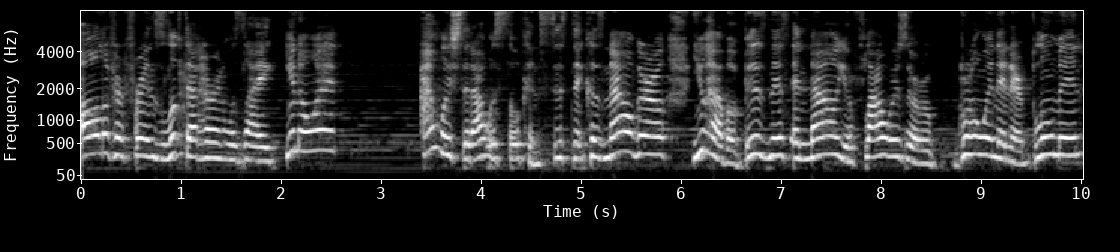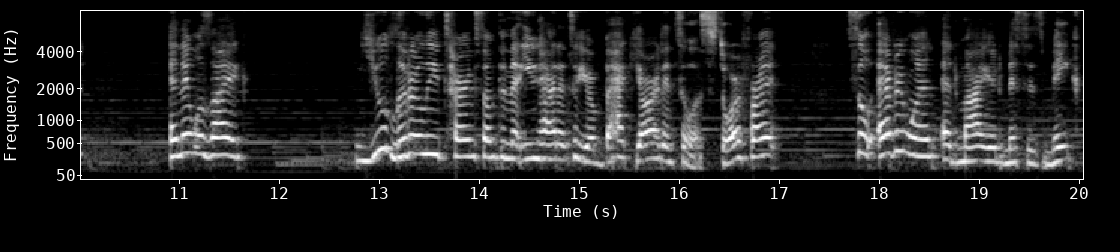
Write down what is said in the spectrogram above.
all of her friends looked at her and was like, you know what? I wish that I was so consistent because now, girl, you have a business and now your flowers are growing and they're blooming. And it was like, you literally turned something that you had into your backyard into a storefront. So everyone admired Mrs. Make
